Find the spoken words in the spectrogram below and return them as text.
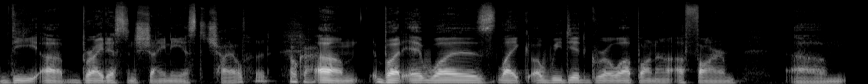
the uh, brightest and shiniest childhood. Okay. Um, but it was like uh, we did grow up on a, a farm um,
